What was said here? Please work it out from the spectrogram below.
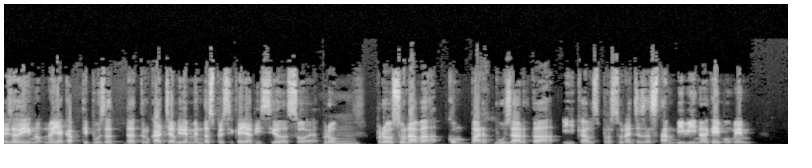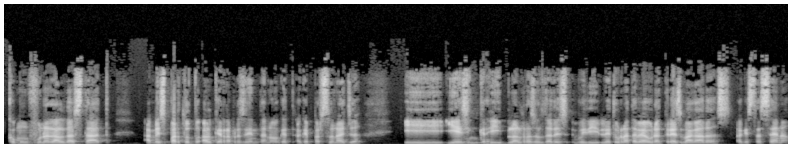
és a dir, no, no hi ha cap tipus de, de trucatge, evidentment després sí que hi ha edició de so, eh? però, Mm. però sonava com per posar-te i que els personatges estan vivint en aquell moment com un funeral d'estat, a més per tot el que representa no? aquest, aquest personatge, i, i és increïble el resultat. És, vull dir, l'he tornat a veure tres vegades, aquesta escena,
